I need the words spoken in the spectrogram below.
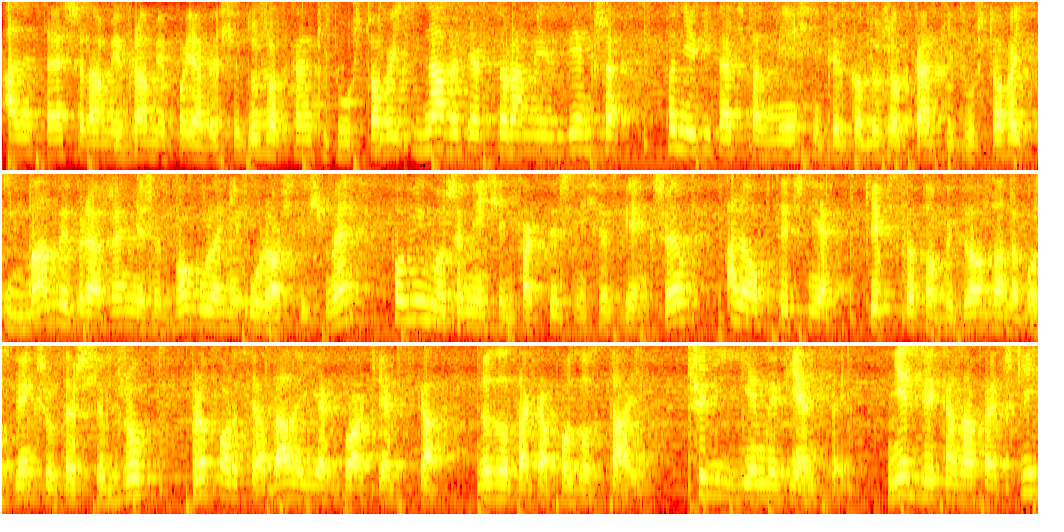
ale też ramię w ramię pojawia się dużo tkanki tłuszczowej i nawet jak to ramię jest większe, to nie widać tam mięśni, tylko dużo tkanki tłuszczowej i mamy wrażenie, że w ogóle nie urośliśmy, pomimo, że mięsień faktycznie się zwiększył, ale optycznie kiepsko to wygląda, no bo zwiększył też się brzuch, proporcja dalej jak była kiepska, no to taka pozostaje. czyli jemy więcej. Nie dwie kanapeczki,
